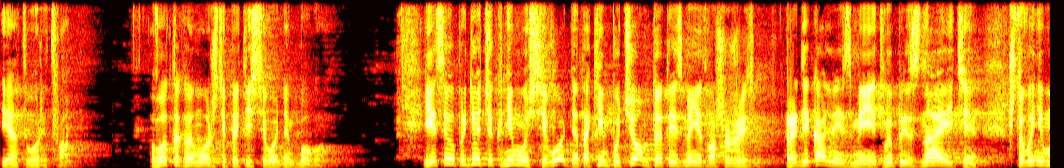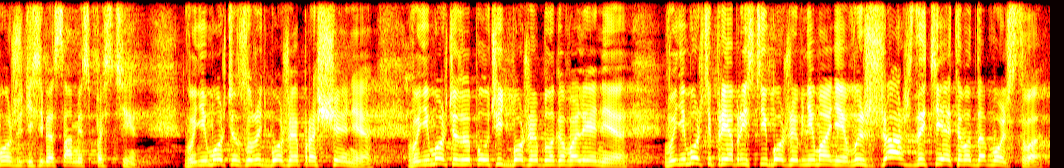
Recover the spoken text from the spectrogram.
и отворит вам. Вот как вы можете прийти сегодня к Богу. Если вы придете к Нему сегодня таким путем, то это изменит вашу жизнь. Радикально изменит. Вы признаете, что вы не можете себя сами спасти. Вы не можете заслужить Божие прощение. Вы не можете заполучить Божие благоволение. Вы не можете приобрести Божие внимание. Вы жаждете этого довольства,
